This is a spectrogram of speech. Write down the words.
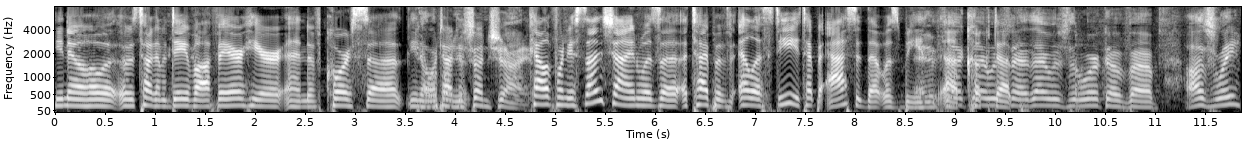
You know, I was talking to Dave off air here, and of course, uh, you know, we're talking California Sunshine. California Sunshine was a, a type of LSD, a type of acid that was being In uh, fact, that cooked was, up. Uh, that was the work of uh, Owsley.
